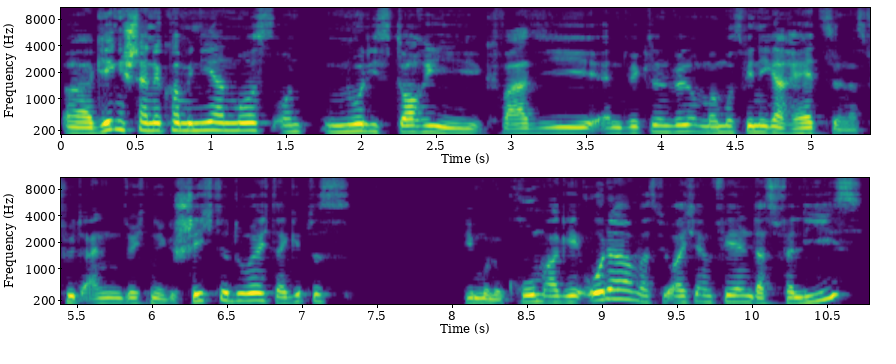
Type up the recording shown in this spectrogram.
äh, Gegenstände kombinieren muss und nur die Story quasi entwickeln will und man muss weniger rätseln. Das führt einen durch eine Geschichte durch. Da gibt es die Monochrom AG oder, was wir euch empfehlen, das Verlies,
